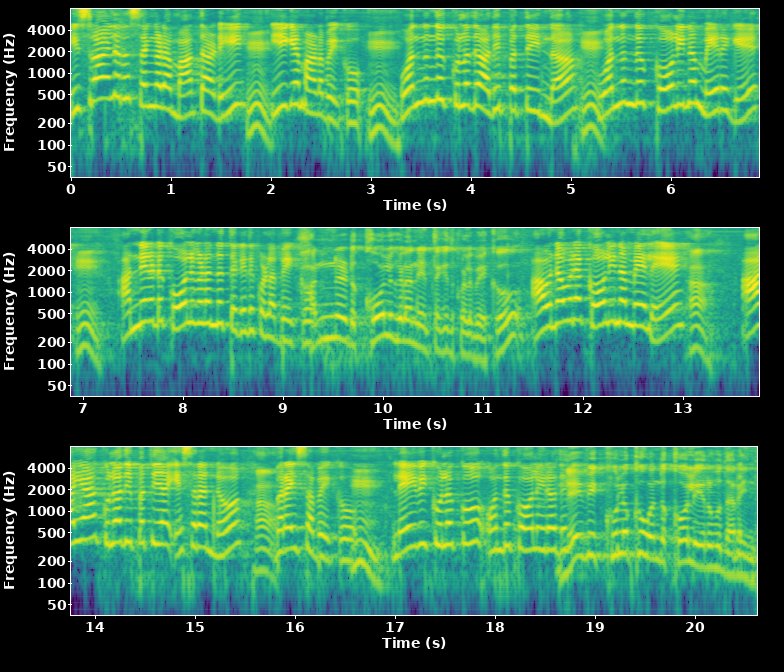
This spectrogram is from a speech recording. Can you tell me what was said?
ಇಸ್ರಾಯೇಲರ ಸಂಗಡ ಮಾತಾಡಿ ಹೀಗೆ ಮಾಡಬೇಕು. ಒಂದೊಂದು ಕುಲದ ಅಧಿಪತಿಯಿಂದ ಒಂದೊಂದು ಕೋಲಿನ ಮೇರೆಗೆ ಹನ್ನೆರಡು ಕೋಲುಗಳನ್ನು ತೆಗೆದುಕೊಳ್ಳಬೇಕು. ಹನ್ನೆರಡು ಕೋಲುಗಳನ್ನು ತೆಗೆದುಕೊಳ್ಳಬೇಕು. ಅವನವನ ಕೋಲಿನ ಮೇಲೆ ಆಯಾ ಕುಲಾಧಿಪತಿಯ ಹೆಸರನ್ನು ಬರೈಸಬೇಕು ಬರೆಯಿಸಬೇಕು. ಲೇವಿ ಕುಲಕ್ಕೂ ಒಂದು ಕೋಲು ಇರೋದು ಲೇವಿ ಕುಲಕ್ಕೂ ಒಂದು ಕೋಲು ಇರುವುದರಿಂದ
